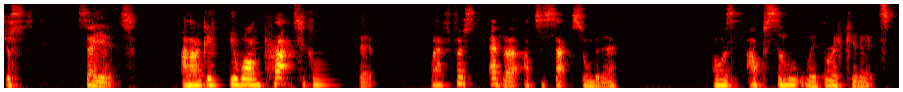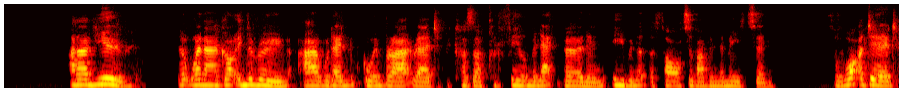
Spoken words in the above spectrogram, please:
Just say it. And I'll give you one practical tip. When I first ever had to sack somebody, I was absolutely bricking it. And I knew that when I got in the room, I would end up going bright red because I could feel my neck burning even at the thought of having the meeting. So what I did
